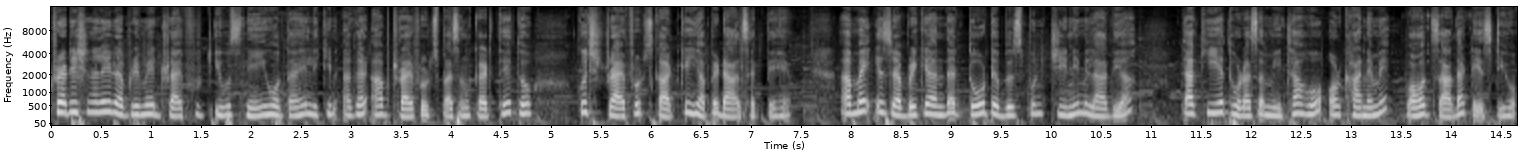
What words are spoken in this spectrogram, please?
ट्रेडिशनली रबड़ी में ड्राई फ्रूट यूज़ नहीं होता है, लेकिन अगर आप ड्राई फ्रूट्स पसंद करते हैं तो कुछ ड्राई फ्रूट्स काट के यहाँ पे डाल सकते हैं। अब मैं इस रबड़ी के अंदर दो टेबलस्पून चीनी मिला दिया, ताकि ये थोड़ा सा मीठा हो और खाने में बहुत ज़्यादा टेस्टी हो।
